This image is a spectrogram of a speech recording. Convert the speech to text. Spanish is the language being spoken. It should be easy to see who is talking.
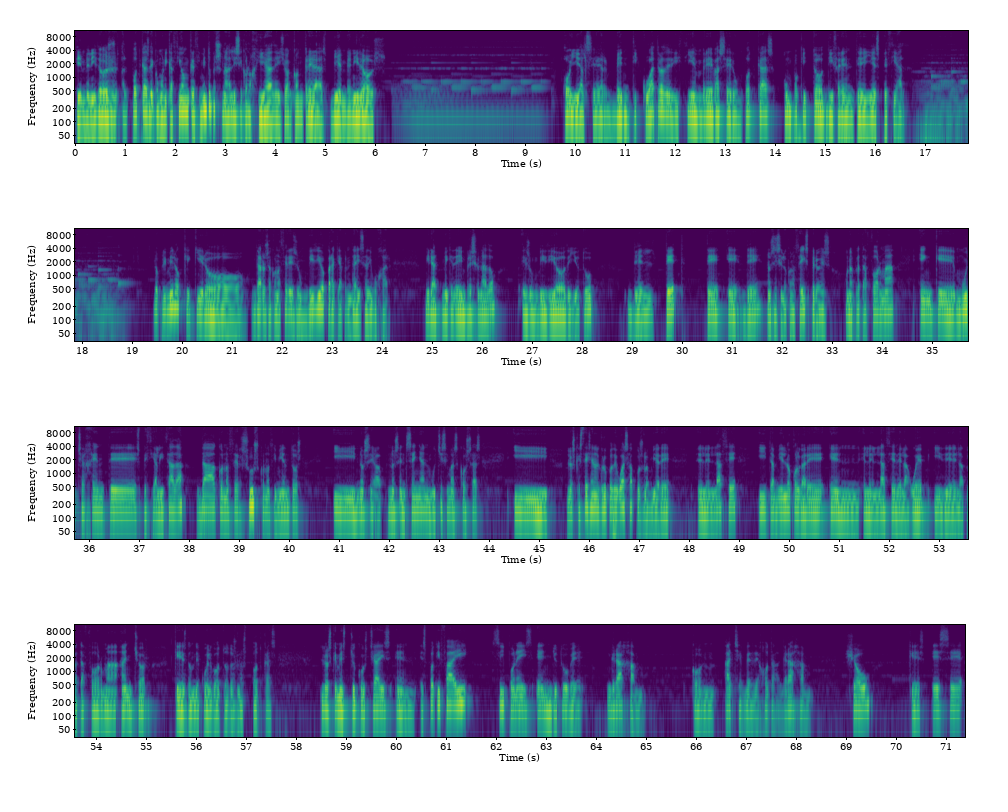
Speaker 1: Bienvenidos al podcast de comunicación, crecimiento personal y psicología de Joan Contreras. Bienvenidos. Hoy al ser 24 de diciembre va a ser un podcast un poquito diferente y especial. Lo primero que quiero daros a conocer es un vídeo para que aprendáis a dibujar. Mirad, me quedé impresionado. Es un vídeo de YouTube del TED, no sé si lo conocéis, pero es una plataforma en que mucha gente especializada da a conocer sus conocimientos y nos, nos enseñan muchísimas cosas y los que estáis en el grupo de WhatsApp pues lo enviaré el enlace y también lo colgaré en el enlace de la web y de la plataforma Anchor que es donde cuelgo todos los podcasts. Los que me escucháis en Spotify, si ponéis en YouTube Graham con H en vez de J, Graham Show, que es S-H-A-W,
